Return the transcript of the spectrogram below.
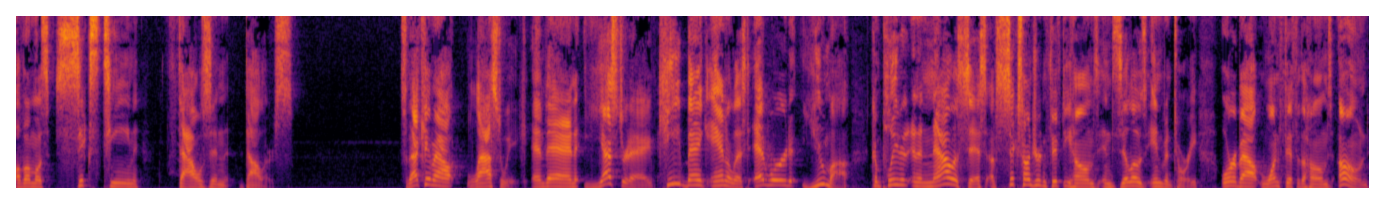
of almost $16,000. So that came out last week. And then yesterday, KeyBanc analyst Edward Yruma completed an analysis of 650 homes in Zillow's inventory, or about one fifth of the homes owned,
